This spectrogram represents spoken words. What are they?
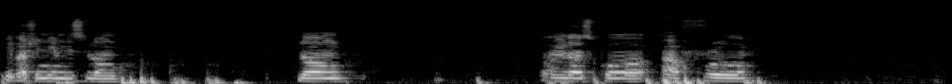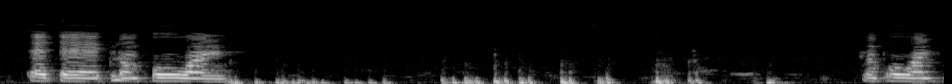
maybe I should name this long long underscore afro at a eh, clump 01 clump 01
